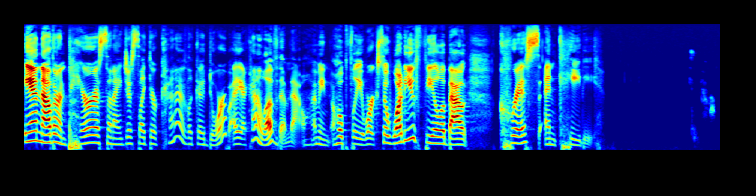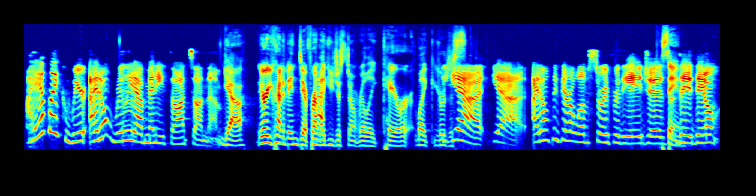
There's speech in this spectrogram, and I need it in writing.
And now they're in Paris, and I just like they're kind of like adorable. I, I kind of love them now. I mean, hopefully it works. So, what do you feel about Chris and Katie? I have like weird. I don't really have many thoughts on them. Yeah, are you kind of indifferent? I- Like you just don't really care? Like you're just yeah, yeah. I don't think they're a love story for the ages. Same. They they don't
